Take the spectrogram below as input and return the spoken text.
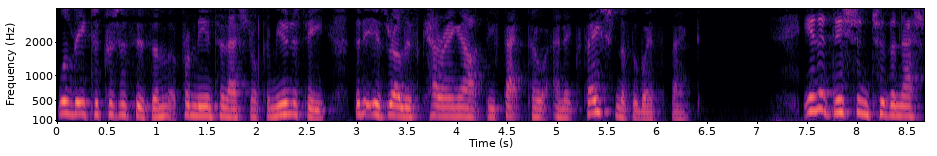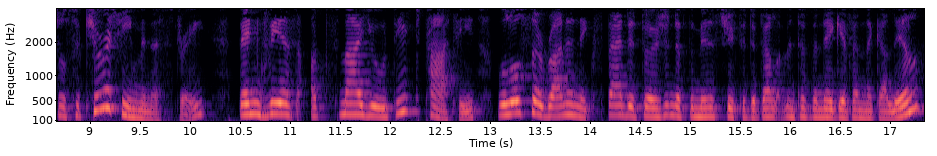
will lead to criticism from the international community that Israel is carrying out de facto annexation of the West Bank. In addition to the National Security Ministry, Ben Gvir's Otzma Yehudit party will also run an expanded version of the Ministry for Development of the Negev and the Galil,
